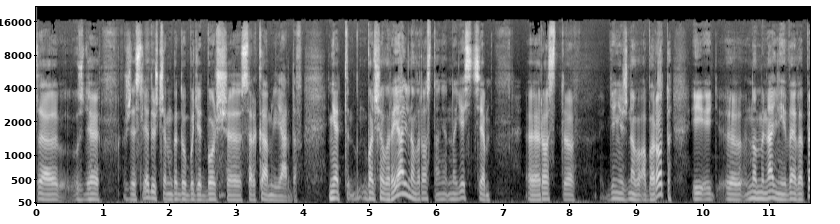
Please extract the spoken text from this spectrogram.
уже, уже в следующем году будет больше 40 миллиардов. Нет большого реального роста, но есть рост денежного оборота, и э, номинальный ВВП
